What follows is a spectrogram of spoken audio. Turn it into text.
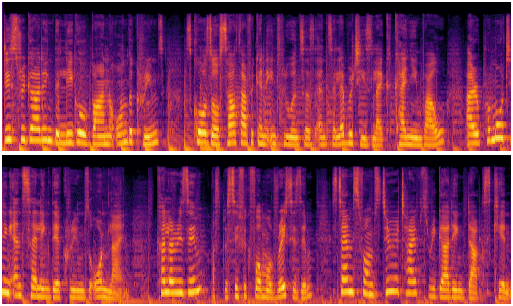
Disregarding the legal ban on the creams, scores of South African influencers and celebrities like Khanyi Mbau are promoting and selling their creams online. Colorism, a specific form of racism, stems from stereotypes regarding dark skin.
